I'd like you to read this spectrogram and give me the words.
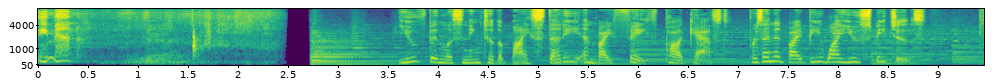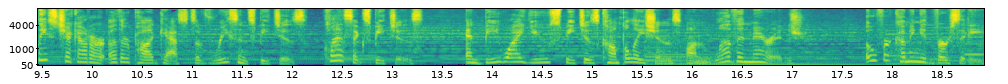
Amen. You've been listening to the By Study and by Faith podcast, presented by BYU Speeches. Please check out our other podcasts of recent speeches, classic speeches, and BYU Speeches compilations on love and marriage, overcoming adversity,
